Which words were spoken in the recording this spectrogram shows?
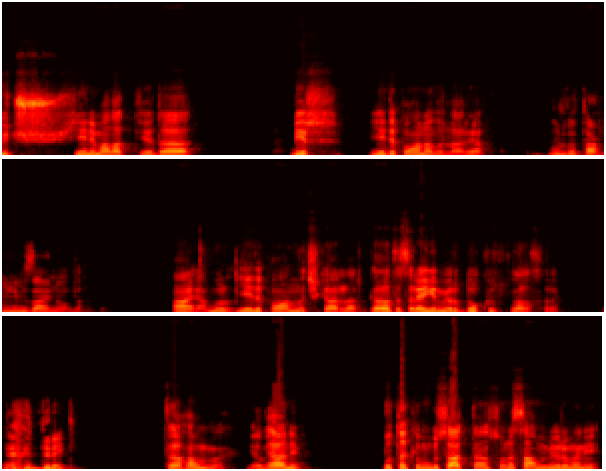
3, Yeni Malatya'da 1. 7 puan alırlar ya. Burada tahminimiz aynı oldu. Aynen. Bu 7 puanla çıkarlar. Galatasaray'a girmiyorum. 9 Galatasaray. Direkt. Tamam mı? Ya yani bu takım bu saatten sonra sanmıyorum hani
